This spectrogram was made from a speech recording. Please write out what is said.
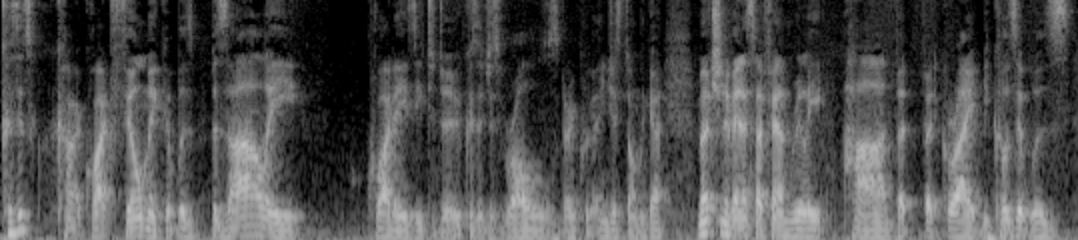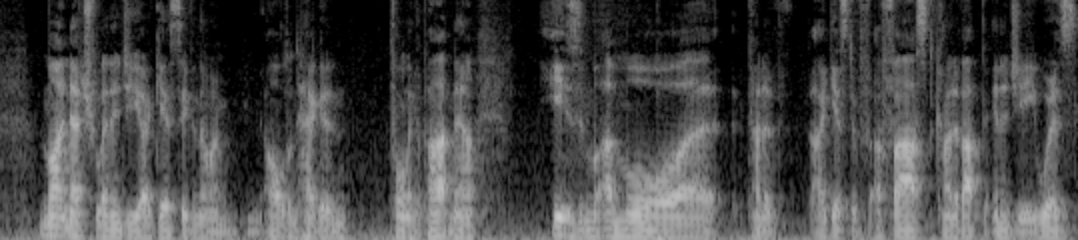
because it's quite, quite filmic, it was bizarrely quite easy to do because it just rolls very quickly and just on the go. Merchant of Venice I found really hard, but but great because it was my natural energy, I guess, even though I'm old and haggard and falling apart now, is a more uh, kind of, I guess, a fast kind of up energy, whereas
